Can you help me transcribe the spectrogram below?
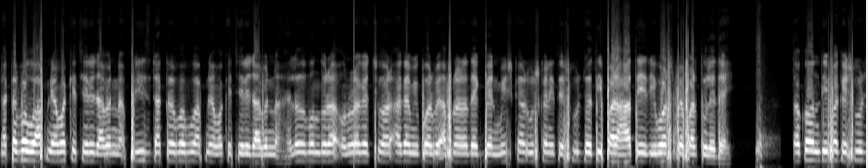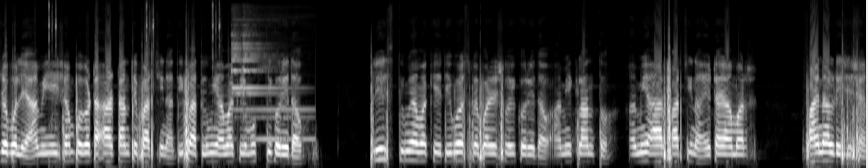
ডাক্তারবাবু, আপনি আমাকে ছেড়ে যাবেন না। প্লিজ, ডাক্তারবাবু, আপনি আমাকে ছেড়ে যাবেন না। হ্যালো বন্ধুরা, অনুরাগের ছোঁয়ার আগামী পর্বে আপনারা দেখবেন মিসকার উস্কানিতে সূর্য দীপার হাতে রিভার্স পেপার তুলে দেয়। তখন দীপাকে সূর্য বলে, আমি এই সম্পর্কটা আর টানতে পারছি না। দীপা, তুমি আমাকে মুক্তি করে দাও। প্লিজ, তুমি আমাকে ডিভোর্স পেপারে সই করে দাও। আমি ক্লান্ত। আমি আর পারছি না। এটাই আমার ফাইনাল ডিসিশন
